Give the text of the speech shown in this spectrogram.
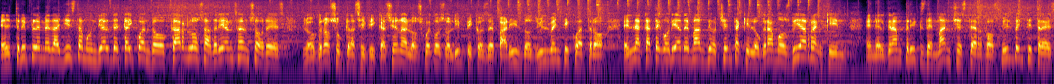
El triple medallista mundial de Taekwondo Carlos Adrián Sansores logró su clasificación a los Juegos Olímpicos de París 2024 en la categoría de más de 80 kilogramos vía ranking en el Grand Prix de Manchester 2023.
